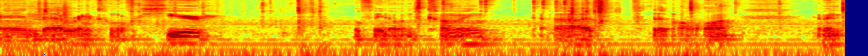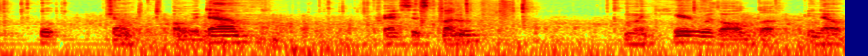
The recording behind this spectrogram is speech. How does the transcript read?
And uh, we're going to come over here. Hopefully no one's coming. Uh, let's put that all on. And oh, jump all the way down. Press this button. Come in here with all the, you know,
